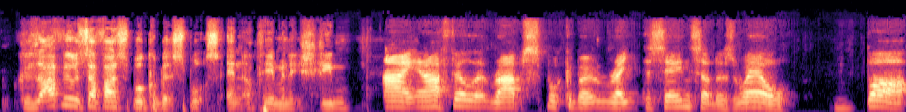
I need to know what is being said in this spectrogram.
Because I feel as if I spoke about sports entertainment extreme. Aye, and I feel that Rab spoke about right to censor as well, but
